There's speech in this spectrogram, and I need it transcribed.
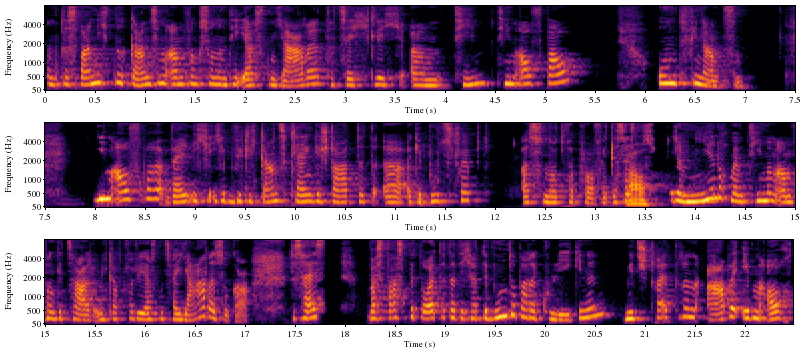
und das war nicht nur ganz am Anfang, sondern die ersten Jahre tatsächlich ähm, Team, Teamaufbau und Finanzen. Teamaufbau, weil ich, ich habe wirklich ganz klein gestartet, äh, gebootstrapped als Not-for-Profit. Das heißt, wow. ich habe weder mir noch meinem Team am Anfang gezahlt und ich glaube, für die ersten zwei Jahre sogar. Das heißt, was das bedeutet hat, ich hatte wunderbare Kolleginnen, Mitstreiterinnen, aber eben auch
